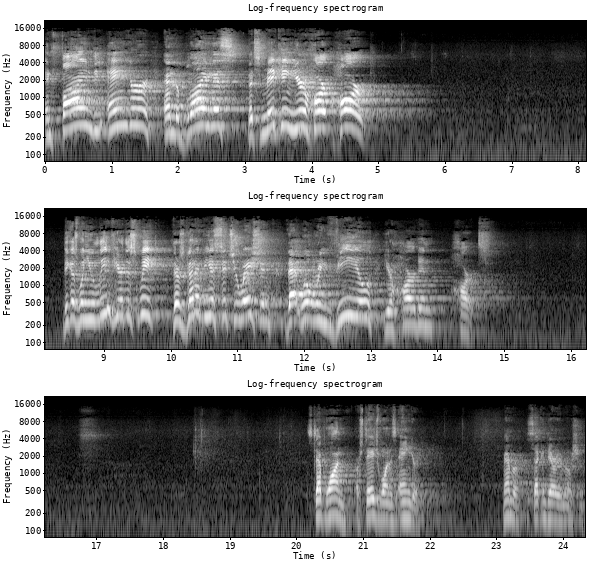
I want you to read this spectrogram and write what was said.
and find the anger and the blindness that's making your heart hard. Because when you leave here this week, there's going to be a situation that will reveal your hardened heart. Step one, or stage one, is anger. Remember, secondary emotion.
